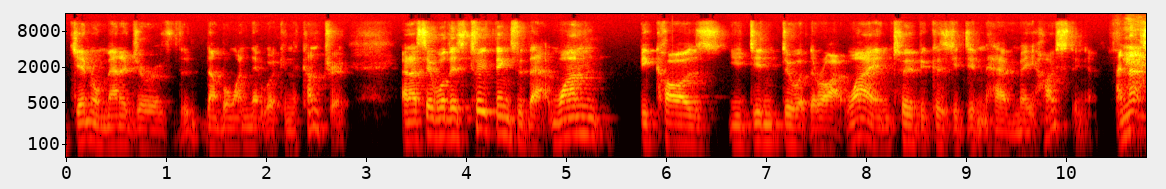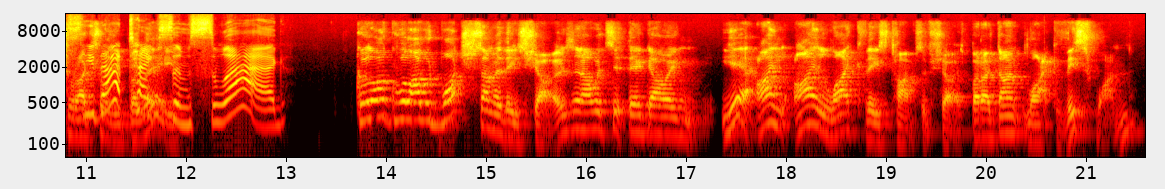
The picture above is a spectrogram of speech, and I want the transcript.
general manager of the number one network in the country. And I said, well, there's two things with that. One, because you didn't do it the right way, and two, because you didn't have me hosting it. And that's what See, I truly that believe. takes some swag. I- well, I would watch some of these shows and I would sit there going, yeah, I, I like these types of shows, but I don't like this one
